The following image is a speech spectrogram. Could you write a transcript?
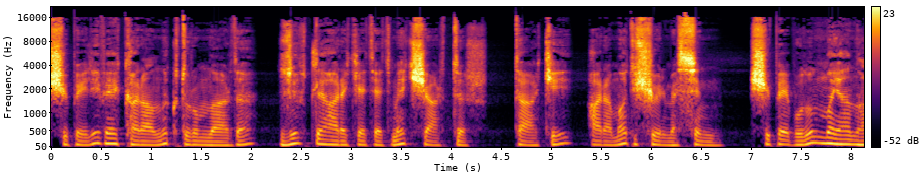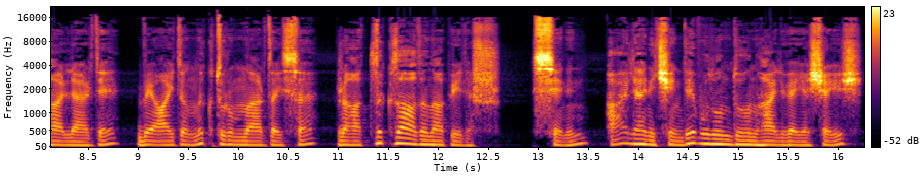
Şüpheli ve karanlık durumlarda zühtle hareket etmek şarttır. Ta ki harama düşülmesin. Şüphe bulunmayan hallerde ve aydınlık durumlarda ise rahatlıkla alınabilir. Senin halen içinde bulunduğun hal ve yaşayış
